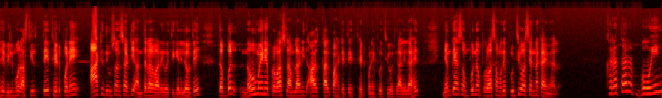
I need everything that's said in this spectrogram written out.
हे विल्मोर असतील ते थेटपणे आठ दिवसांसाठी अंतराळवारीवरती गेलेले होते. तब्बल नऊ महिने प्रवास लांबला आणि आज काल पहाटे ते थेटपणे पृथ्वीवरती आलेले आहेत. नेमक्या या संपूर्ण प्रवासामध्ये पृथ्वीवासियांना काय मिळालं? खरं तर बोईंग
